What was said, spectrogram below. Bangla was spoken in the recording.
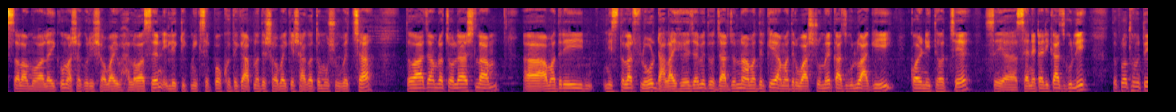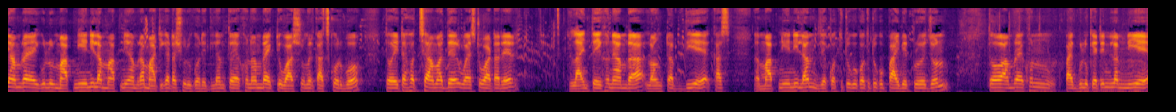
আসসালামু আলাইকুম। আশা করি সবাই ভালো আছেন। ইলেকট্রিক মিক্সের পক্ষ থেকে আপনাদের সবাইকে স্বাগতম ও শুভেচ্ছা। তো আজ আমরা চলে আসলাম আমাদের এই নিস্তলার ফ্লোর ঢালাই হয়ে যাবে। তো যার জন্য আমাদেরকে আমাদের ওয়াশরুমের কাজগুলো আগেই করে নিতে হচ্ছে স্যানিটারি কাজগুলি। তো প্রথমেতেই আমরা এগুলোর মাপ নিয়ে নিলাম। মাপ নিয়ে আমরা মাটি কাটা শুরু করে দিলাম। তো এখন আমরা একটি ওয়াশরুমের কাজ করব। তো এটা হচ্ছে আমাদের ওয়েস্ট ওয়াটারের লাইন তো এখানে আমরা লং টাপ দিয়ে কাজ, মাপ নিয়ে নিলাম যে কতটুকু কতটুকু পাইপের প্রয়োজন। তো আমরা এখন পাইপগুলো কেটে নিলাম, নিয়ে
